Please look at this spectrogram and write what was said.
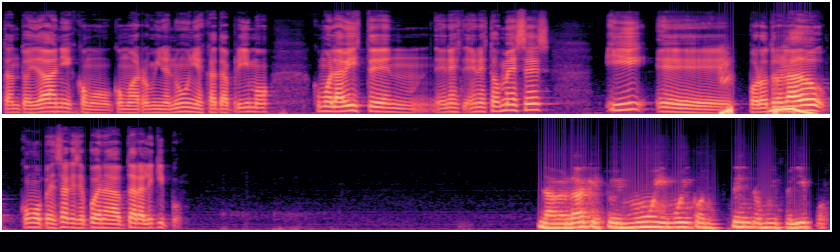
tanto a Idanis como, como a Romina Núñez, Cata Primo? ¿Cómo la viste en, en estos meses? Y eh, por otro lado, ¿cómo pensás que se pueden adaptar al equipo? La verdad que estoy muy, muy contento, muy feliz por,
